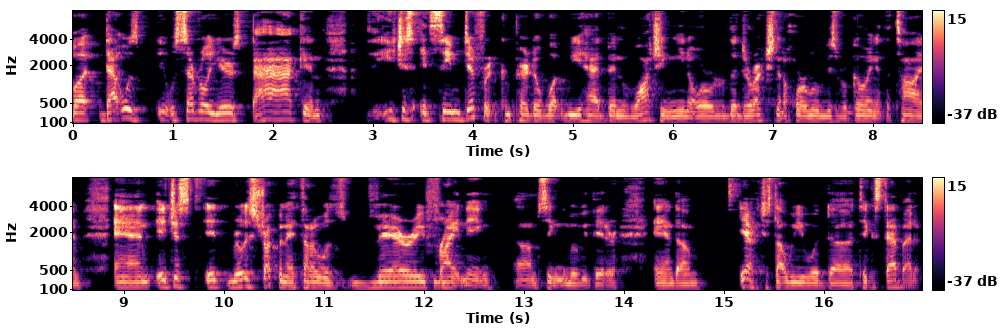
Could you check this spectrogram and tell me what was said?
but that was it was several years back, and it just it seemed different compared to what we had been watching, you know, or the direction that horror movies were going at the time. And it just it really struck me. and I thought it was very frightening um, seeing the movie theater, and um, yeah, just thought we would uh, take a stab at it.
